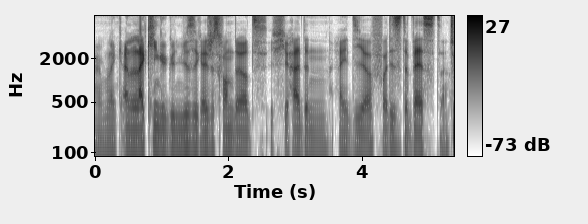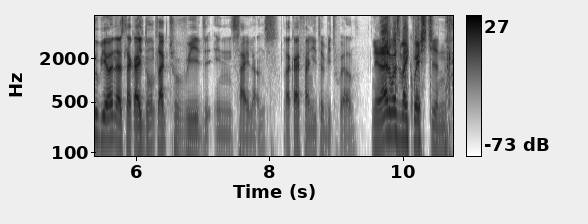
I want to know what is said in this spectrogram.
I'm like I'm lacking a good music. I just wondered if you had an idea of what is the best. To be honest, like I don't like to read in silence. Like I find it a bit weird. Yeah, that was my question.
